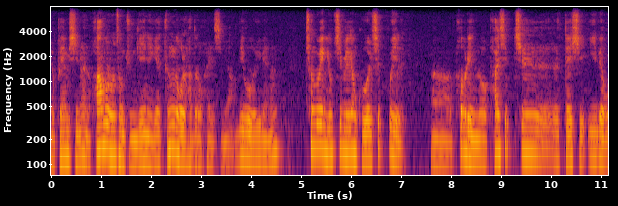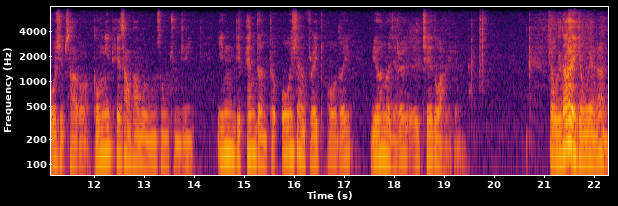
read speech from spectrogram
FMC는 화물 운송 중개인에게 등록을 하도록 하였으며 미국 의회는 1961년 9월 19일 어, Public Law 87-254로 독립해상 화물 운송 중개인 independent ocean freight forwarder의 면허제를 제도화하게 됩니다. 자, 우리나라의 경우에는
